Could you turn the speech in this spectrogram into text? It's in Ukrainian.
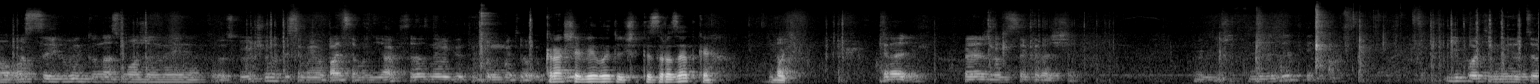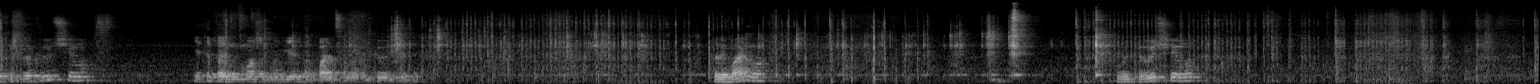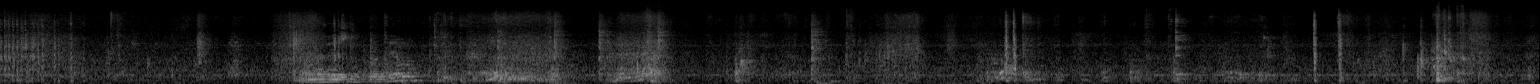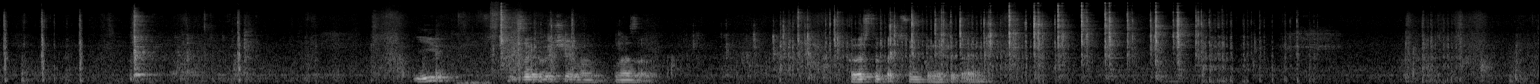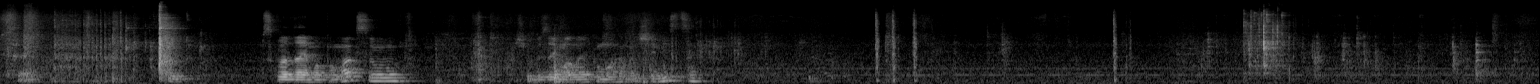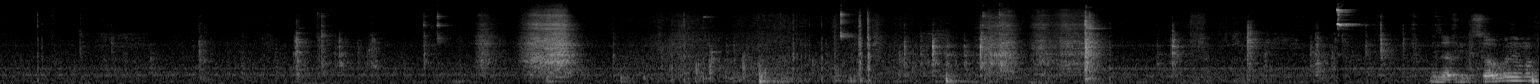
Ось цей гвинт у нас може не розкручуватися, ми його пальцями ніяк зараз не викрутимо, тому ми трохи. Краще виключити з розетки. Так. Кра... Перш за все краще. Виключити з розетки. І потім ми його трохи прикручуємо. І тепер ми можемо вільно пальцями відкрутити. Тримаємо. Викручуємо. Обережно кладемо. І закручуємо назад. Просто так сумку не кидаємо. Все. Тут складаємо по максимуму, щоб займало якомога менше місця. Зафіксовуємо.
